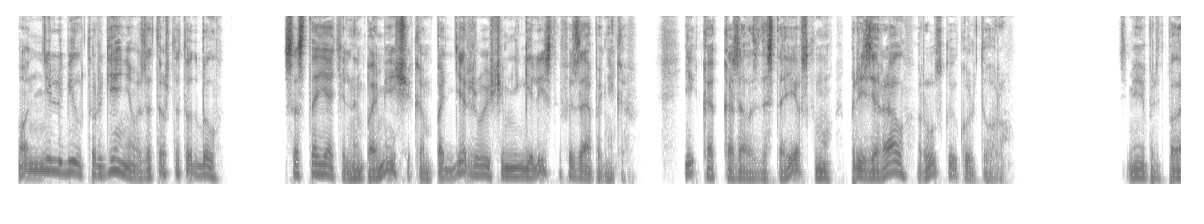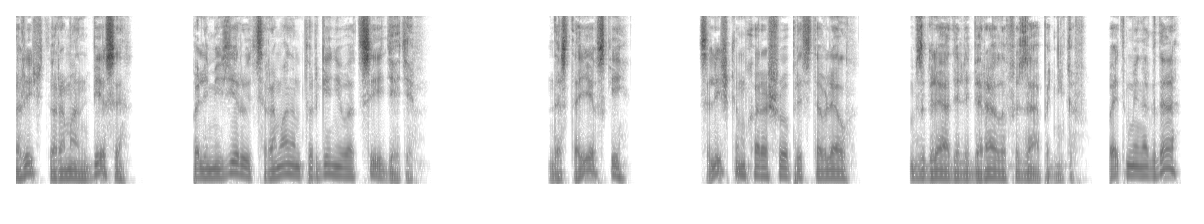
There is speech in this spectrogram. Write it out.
Он не любил Тургенева за то, что тот был состоятельным помещиком, поддерживающим нигилистов и западников, и, как казалось Достоевскому, презирал русскую культуру. Смею предположить, что роман «Бесы» полемизирует с романом Тургенева «Отцы и дети». Достоевский слишком хорошо представлял взгляды либералов и западников. Поэтому иногда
